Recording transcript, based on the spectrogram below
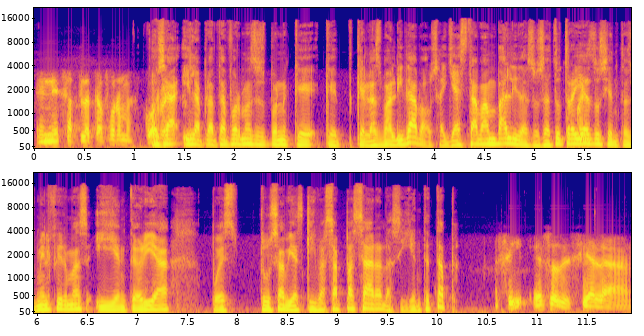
en esa plataforma. O sea, y la plataforma se supone que, que, las validaba, o sea, ya estaban válidas. O sea, tú traías 200 mil firmas y en teoría, pues tú sabías que ibas a pasar a la siguiente etapa. Sí, eso decía la,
